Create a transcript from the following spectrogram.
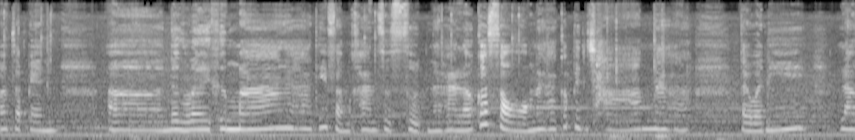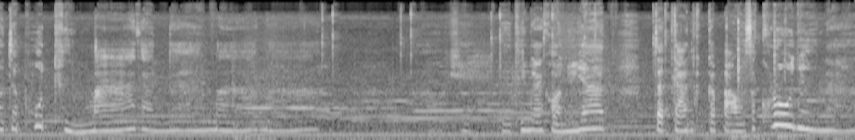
ก็จะเป็นหนึ่งเลยคือม้านะคะที่สำคัญสุดๆนะคะ แล้วก็สองนะคะก็เป็นช้างนะคะ แต่วันนี้เราจะพูดถึงม้ากันนะคะม้าม้าโอเคเดี๋ยวทีมงานขออนุญาตจัดการกับกระเป๋าสักครู่หนึ่งนะคะ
